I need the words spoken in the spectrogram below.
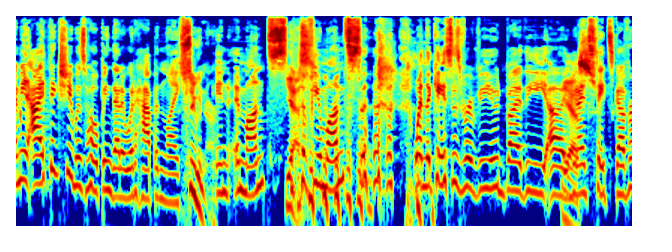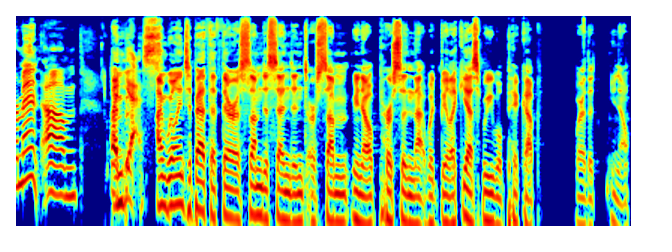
I mean, I think she was hoping that it would happen like Sooner. in, in months, Yes. a few months, when the case is reviewed by the uh, Yes. United States government. Um, but I'm, yes, I'm willing to bet that there is some descendant or some you know person that would be like, yes, we will pick up where the you know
